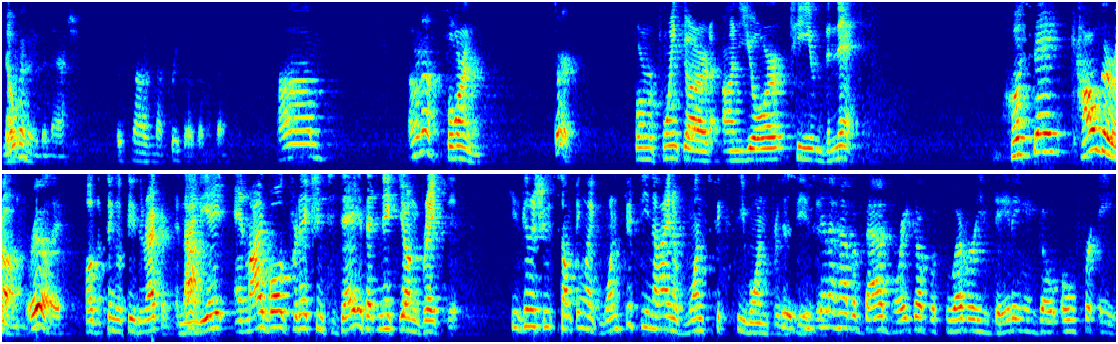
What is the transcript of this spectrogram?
Nope. It couldn't have been Nash. It's not enough free throws, I don't think. Um, I don't know. Foreigner. Dirk. Former point guard on your team, the Knicks. Jose Calderon Really? holds a single season record at 98. And my bold prediction today is that Nick Young breaks it. He's going to shoot something like 159 of 161 for the Dude, he's season. going to have a bad breakup with whoever he's dating and go 0 for 8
